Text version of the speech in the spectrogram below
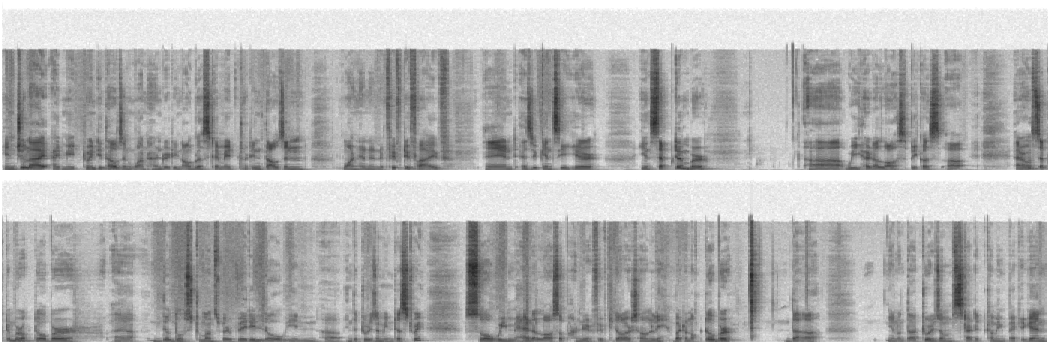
in july i made 20100 in august i made 13155 and as you can see here in september uh, we had a loss because uh, around september october uh, th- those two months were very low in uh, in the tourism industry. So we had a loss of $150 only. But in october the you know the tourism started coming back again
